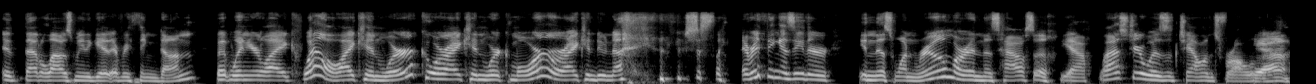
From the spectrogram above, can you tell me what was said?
it, that allows me to get everything done. But when you're like, well, I can work or I can work more or I can do nothing, it's just like everything is either in this one room or in this house. Ugh, yeah. Last year was a challenge for all of yeah. us.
